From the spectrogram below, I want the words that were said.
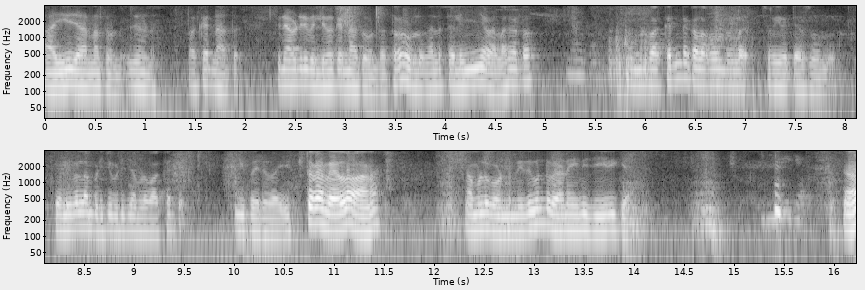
ആ ഈ ജാറിനകത്തുണ്ട് ഇതുണ്ട്. ബക്കറ്റിനകത്ത് പിന്നെ അവിടെ ഒരു വലിയ ബക്കറ്റിനകത്തും ഉണ്ട് അത്രേ ഉള്ളൂ. നല്ല തെളിഞ്ഞ വെള്ളം കേട്ടോ. നമ്മുടെ ബക്കറ്റിന്റെ കളർ കൊണ്ടുള്ള ചെറിയ വ്യത്യാസമുള്ളൂ ചെളിവെള്ളം പിടിച്ച് പിടിച്ച് നമ്മുടെ ബക്കറ്റ് ഈ പരിവായി ഇത്ര വെള്ളമാണ് നമ്മൾ കൊണ്ടുവന്നത്. ഇതുകൊണ്ട് വേണം ഇനി ജീവിക്കാൻ. ആ.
